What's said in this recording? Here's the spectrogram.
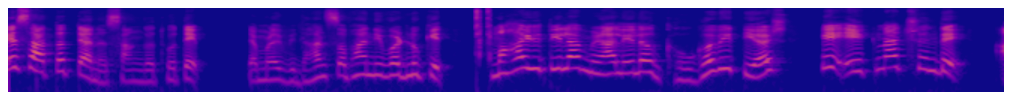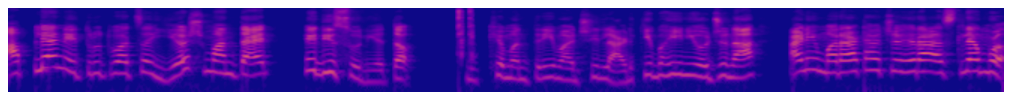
हे सातत्यानं सांगत होते. त्यामुळे विधानसभा निवडणुकीत महायुतीला मिळालेलं घवघवीत यश हे एकनाथ शिंदे आपल्या नेतृत्वाचं यश मानतायत हे दिसून येतं. मुख्यमंत्री माझी लाडकी बहीण योजना आणि मराठा चेहरा असल्यामुळं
